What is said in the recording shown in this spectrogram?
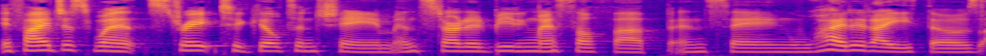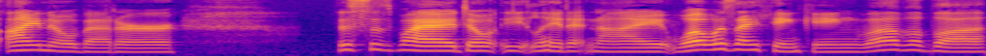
if I just went straight to guilt and shame and started beating myself up and saying, Why did I eat those? I know better. This is why I don't eat late at night. What was I thinking? Blah, blah, blah.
